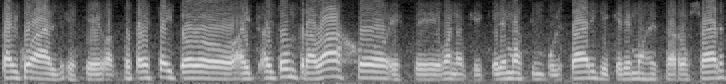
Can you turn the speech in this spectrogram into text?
Tal cual, este, vos que hay todo, hay, hay todo un trabajo, este, bueno, que queremos impulsar y que queremos desarrollar,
